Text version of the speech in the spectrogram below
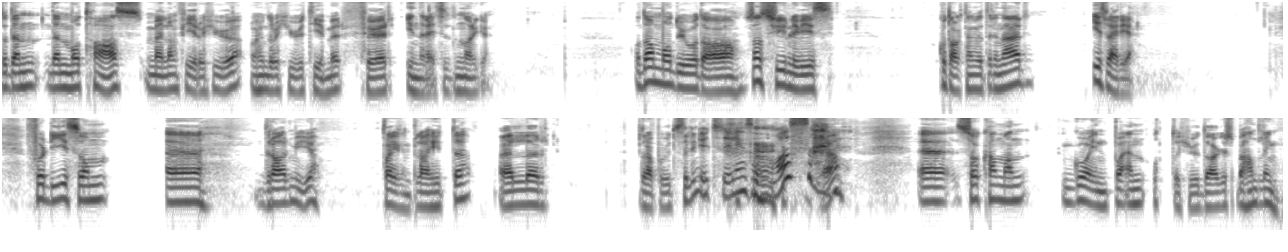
Så den, den må tas mellom 24 og 120 timer før innreise til Norge. Og da må du jo da sannsynligvis kontakte en veterinær i Sverige. For de som eh, drar mye, f.eks. av hytte, eller drar på utstilling, Utstilling sånn som oss. ja, eh, så kan man gå inn på en 28-dagers behandling,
